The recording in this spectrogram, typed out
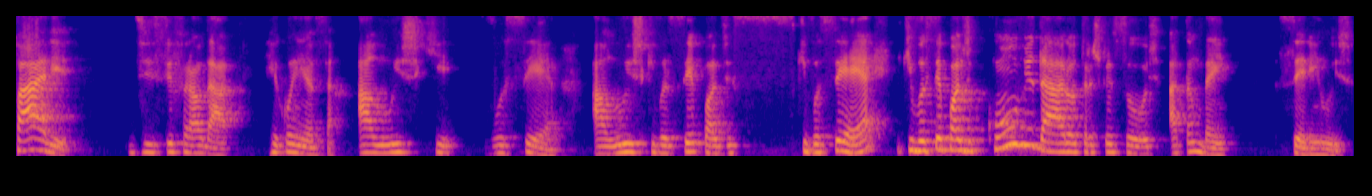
pare de se fraudar. Reconheça a luz que você é, a luz que você pode que você é e que você pode convidar outras pessoas a também serem luz.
